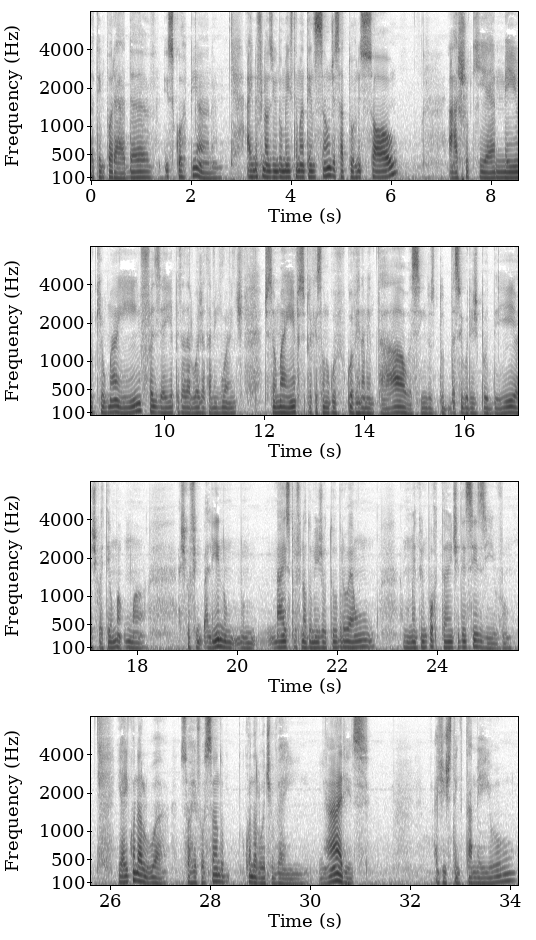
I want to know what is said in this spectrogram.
a temporada escorpiana. Aí no finalzinho do mês tem uma tensão de Saturno e Sol. Acho que é meio que uma ênfase aí, apesar da Lua já estar tá minguante, de ser uma ênfase para a questão do governamental, assim, dos, do, das figuras de poder. Acho que vai ter uma, uma acho que ali no, no mais para o final do mês de outubro é um, um momento importante e decisivo. E aí quando a Lua, só reforçando, quando a Lua estiver em, em Ares, a gente tem que estar tá meio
